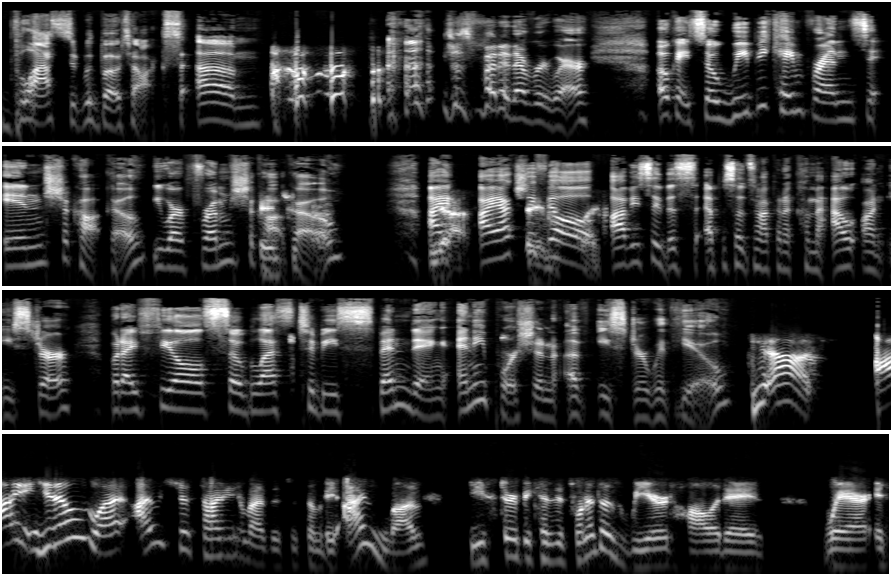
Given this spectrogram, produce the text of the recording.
blasted with Botox. Um, just put it everywhere. Okay, so we became friends in Chicago. You are from Chicago. Chicago. I, Yeah, I actually feel obviously this episode's not going to come out on Easter, but I feel so blessed to be spending any portion of Easter with you. Yeah. I, you know what? I was just talking about this with somebody. I love Easter because it's one of those weird holidays where it's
